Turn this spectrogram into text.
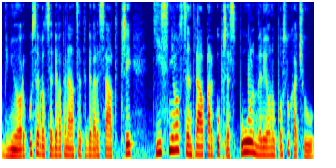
V New Yorku se v roce 1993 tísnilo v Central Parku přes půl milionu posluchačů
